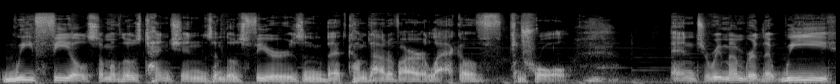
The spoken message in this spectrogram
we feel some of those tensions and those fears, and that comes out of our lack of control. Mm-hmm and to remember that we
